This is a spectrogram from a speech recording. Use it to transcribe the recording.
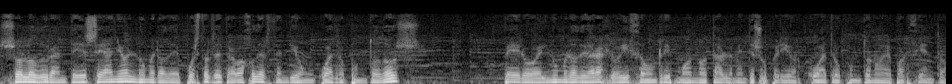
Solo durante ese año el número de puestos de trabajo descendió un 4.2 pero el número de horas lo hizo a un ritmo notablemente superior, 4.9%.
